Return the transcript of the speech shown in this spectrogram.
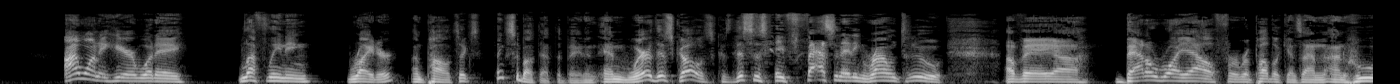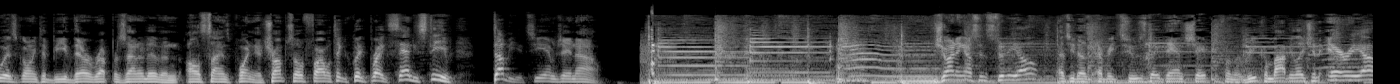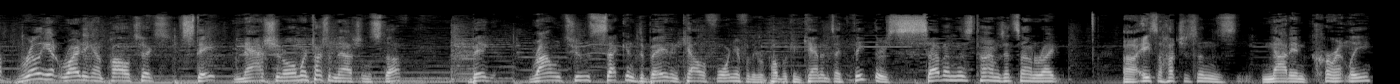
I want to hear what a left-leaning writer on politics thinks about that debate and, and where this goes, because this is a fascinating round two of a uh, battle royale for Republicans on, on who is going to be their representative, and all signs pointing to Trump so far. We'll take a quick break. Sandy, Steve, WTMJ now. Joining us in studio, as he does every Tuesday, Dan Shafer from the Recombobulation area. Brilliant writing on politics, state, national. I'm going to talk some national stuff. Big round two, second debate in California for the Republican candidates. I think there's seven this time. Does that sound right? Uh, Asa Hutchinson is not in currently,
